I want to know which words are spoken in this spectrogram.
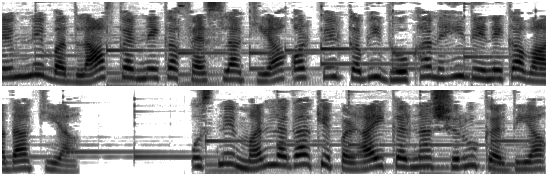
टिम ने बदलाव करने का फैसला किया और फिर कभी धोखा नहीं देने का वादा किया। उसने मन लगा के पढ़ाई करना शुरू कर दिया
